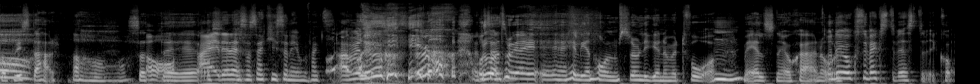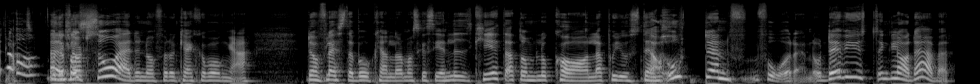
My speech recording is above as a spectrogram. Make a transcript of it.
topplista här. Oh, Så att, ja. eh, Nej det är nästan så jag kissar ner mig faktiskt. Ja, men usch, usch. Och sen tror jag eh, Helene Holmström ligger nummer två med Eldsnö och stjärnor. Och det är också Växter Västervik kopplat. Ja, och det är nej, klart fast- så är det nog för kanske många. De flesta bokhandlare om man ska se en likhet att de lokala på just den orten f- får en. Och det är vi ju glada över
